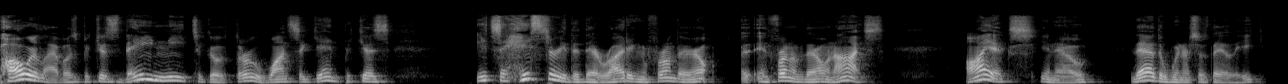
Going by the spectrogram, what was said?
power levels because they need to go through once again because it's a history that they're writing in front of their own, in front of their own eyes. Ajax, you know, they're the winners of their league.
